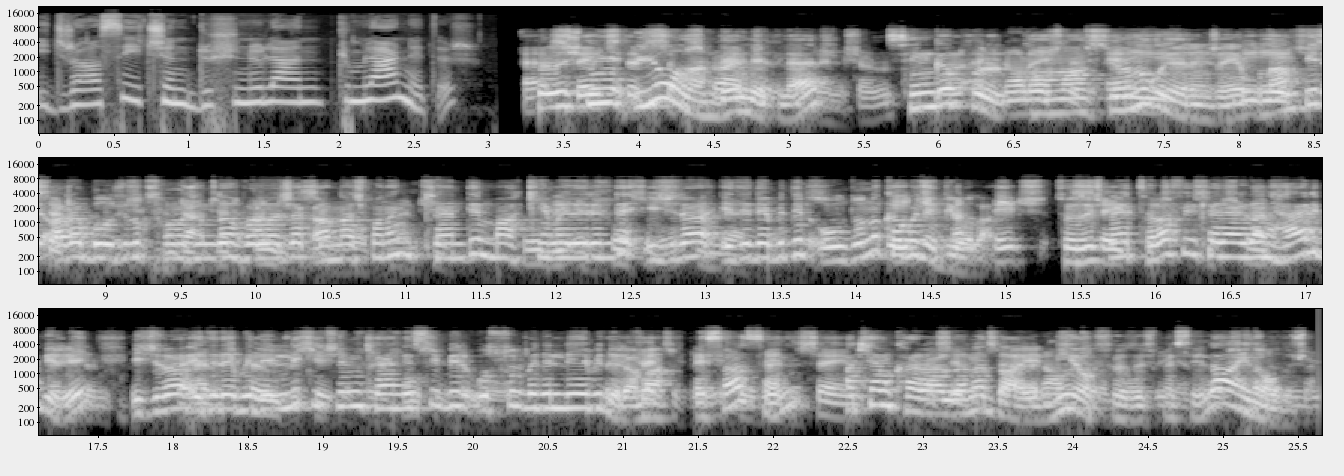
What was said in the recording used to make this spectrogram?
icrası için düşünülen hükümler nedir? Sözleşmeye üye olan devletler Singapur Konvansiyonu uyarınca yapılan bir ara buluculuk sonucunda varılacak anlaşmanın kendi mahkemelerinde icra edilebilir olduğunu kabul ediyorlar. Sözleşmeye taraf ülkelerden her biri icra edilebilirlik için kendisi bir usul belirleyebilir ama esasen hakem kararlarına dair New York Sözleşmesiyle aynı olacak.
